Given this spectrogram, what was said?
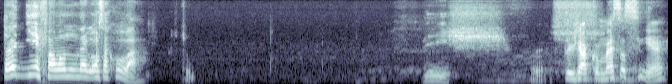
todinha falando um negócio acular. Vixe. Tu já começa assim, é?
